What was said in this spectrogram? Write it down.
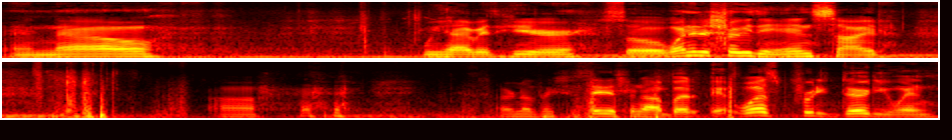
And now we have it here. So wanted to show you the inside. Uh, I don't know if I should say this or not but it was pretty dirty when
